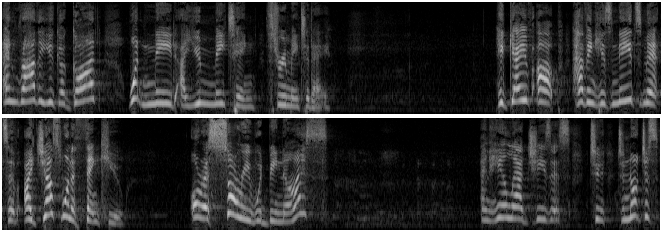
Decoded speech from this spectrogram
And rather you go, God, what need are you meeting through me today? He gave up having his needs met. So I just want to thank you. Or a sorry would be nice. And he allowed Jesus to, to not just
